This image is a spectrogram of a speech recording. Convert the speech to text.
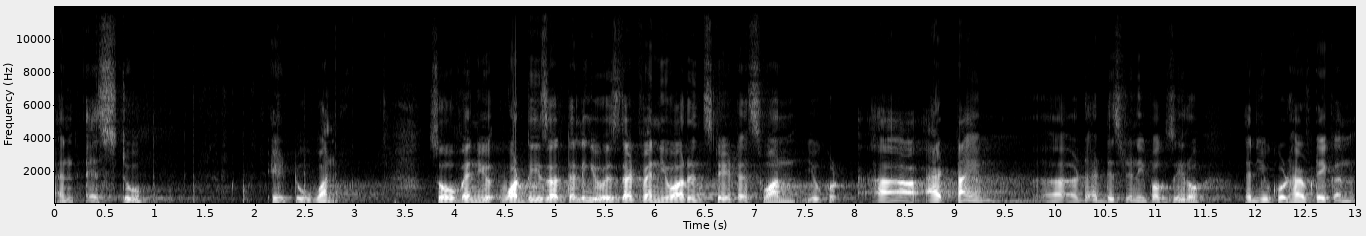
and S2 A21. So, when you what these are telling you is that when you are in state S1 you could uh, at time uh, at decision epoch 0 then you could have taken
